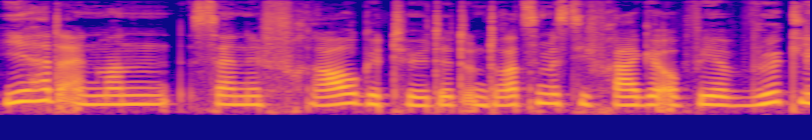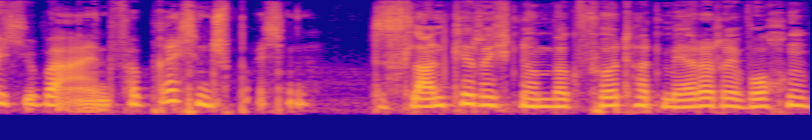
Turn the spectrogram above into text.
Hier hat ein Mann seine Frau getötet und trotzdem ist die Frage, ob wir wirklich über ein Verbrechen sprechen. Das Landgericht Nürnberg-Fürth hat mehrere Wochen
